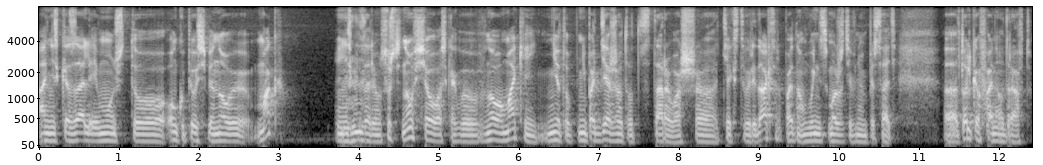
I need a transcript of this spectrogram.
Они сказали ему, что он купил себе новый Mac. И они mm-hmm. сказали ему, слушайте, ну все, у вас как бы в новом Маке нету, не поддерживает вот старый ваш э, текстовый редактор, поэтому вы не сможете в нем писать. Э, только Final Draft.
